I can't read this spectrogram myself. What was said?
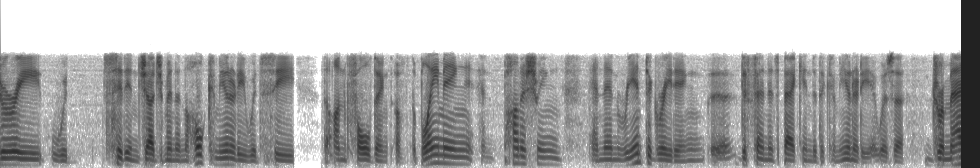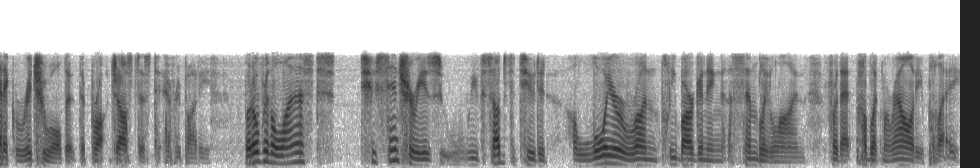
jury would sit in judgment, and the whole community would see the unfolding of the blaming and punishing and then reintegrating uh, defendants back into the community. It was a dramatic ritual that, that brought justice to everybody. But over the last two centuries, we've substituted a lawyer run plea bargaining assembly line for that public morality play.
